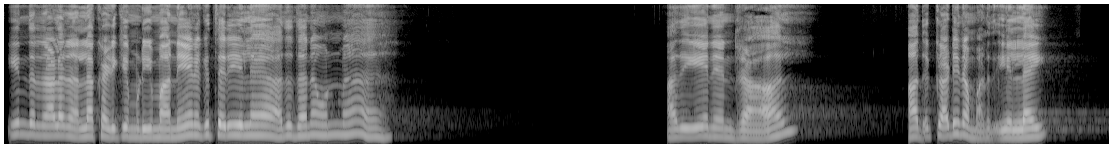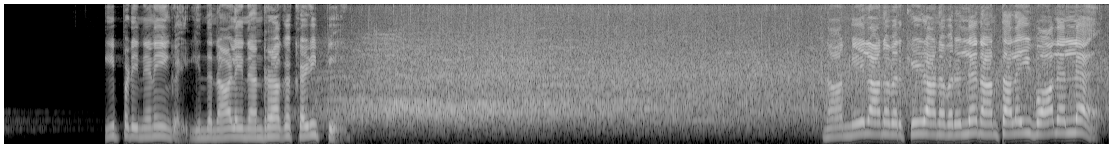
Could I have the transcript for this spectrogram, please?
இந்த நாளை நல்லா கழிக்க முடியுமான்னு எனக்கு தெரியல. அதுதானே உண்மை. அது ஏனென்றால் அது கடினமானது. இல்லை. இப்படி நினையுங்கள். இந்த நாளை நன்றாக கழிப்பேன். நான் மேலானவர் கீழானவர் அல்ல. நான் தலை வால் அல்ல.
